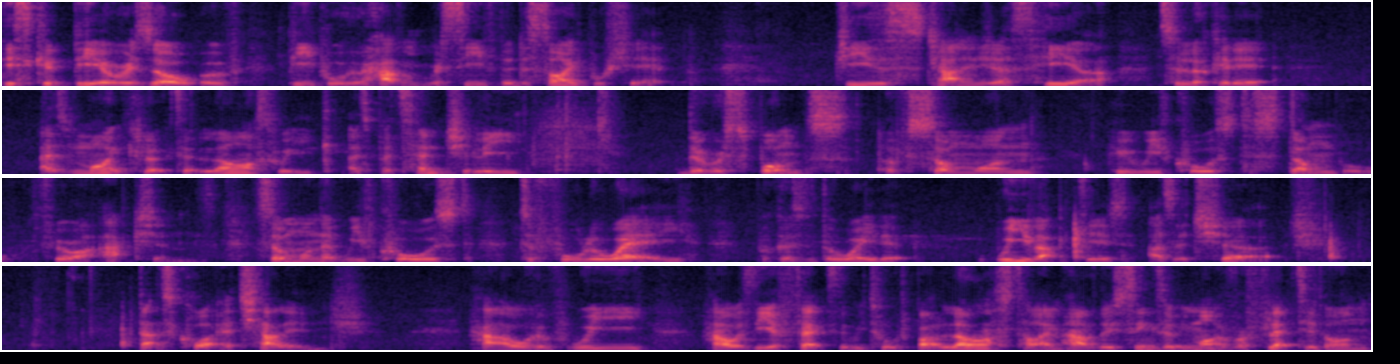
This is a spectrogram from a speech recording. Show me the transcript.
This could be a result of people who haven't received the discipleship. Jesus challenges us here to look at it as Mike looked at last week as potentially the response of someone who we've caused to stumble through our actions, someone that we've caused to fall away because of the way that we've acted as a church. That's quite a challenge. How have we, how has the effects that we talked about last time, how those things that we might have reflected on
